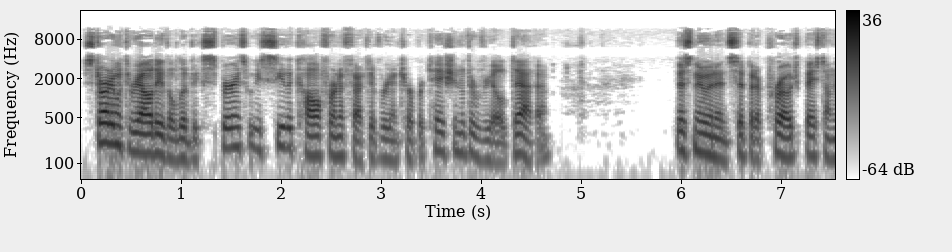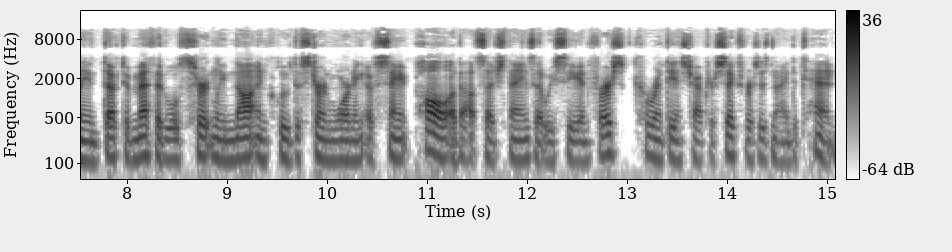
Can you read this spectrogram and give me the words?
Starting with the reality of the lived experience, we see the call for an effective reinterpretation of the real data. This new and insipid approach, based on the inductive method, will certainly not include the stern warning of St. Paul about such things that we see in 1 Corinthians chapter 6 verses 9 to 10.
